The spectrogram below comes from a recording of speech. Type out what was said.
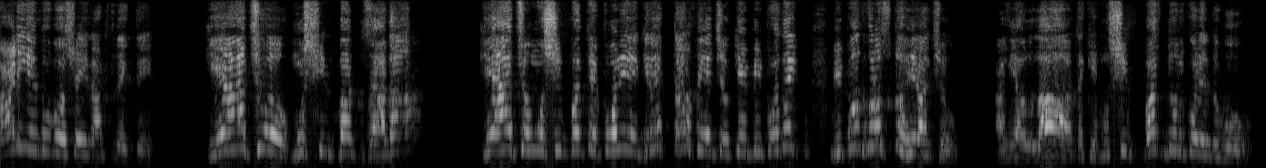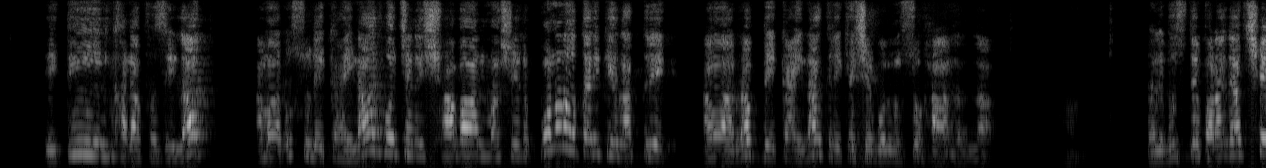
বাড়িয়ে দেবো সেই রাত্রেতে। কে আছো মুসিবত জাদা? কে আছো মুসিবতে পড়ে গ্রেফতার হয়েছো? কে বিপদে, বিপদগ্রস্ত হয়ে আছো? আমি আল্লাহ তাকে মুসিবত দূর করে দেবো। এই তিনখানা ফজিলত আমার রসুলে কায়নাত বলছেন, এই শাবান মাসের পনেরো তারিখে রাত্রে আমার রব্বে কায়নাত রেখেছে বলুন সুহান আল্লাহ তাহলে বুঝতে পারা যাচ্ছে,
